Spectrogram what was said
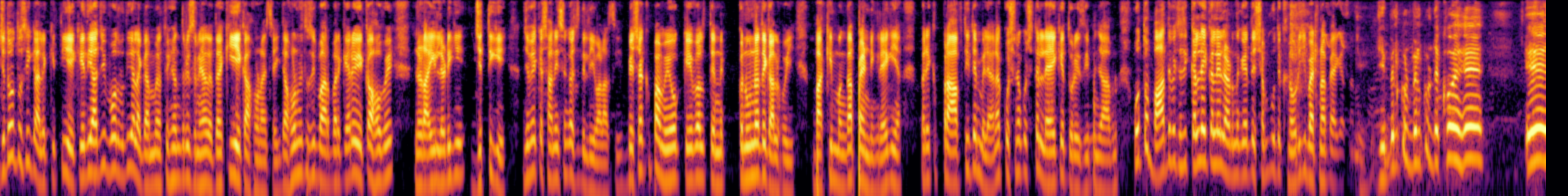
ਜਦੋਂ ਤੁਸੀਂ ਗੱਲ ਕੀਤੀ ਏਕੇ ਦੀ, ਅੱਜ ਵੀ ਬਹੁਤ ਵਧੀਆ ਲੱਗਾ। ਮੈਂ ਤੁਸੀਂ ਅੰਦਰ ਹੀ ਸੁਨੇਹਾ ਦਿੱਤਾ ਕਿ ਏਕਾ ਹੋਣਾ ਚਾਹੀਦਾ। ਹੁਣ ਵੀ ਤੁਸੀਂ ਬਾਰ-ਬਾਰ ਕਹਿ ਰਹੇ ਹੋ ਏਕਾ ਹੋਵੇ, ਲੜਾਈ ਲੜੀਏ, ਜਿੱਤੀਏ। ਜਿਵੇਂ ਕਿਸਾਨੀ ਸੰਘਰਸ਼ ਦਿੱਲੀ ਵਾਲਾ ਸੀ। ਬੇਸ਼ੱਕ ਭਾਵੇਂ ਉਹ ਕੇਵਲ ਤਿੰਨ ਕਾਨੂੰਨਾਂ ਤੇ ਗੱਲ ਹੋਈ, ਬਾਕੀ ਮੰਗਾਂ ਪੈਂਡਿੰਗ ਰਹਿ ਗਈਆਂ, ਪਰ ਇੱਕ ਪ੍ਰਾਪਤੀ ਤੇ ਮਿਲਿਆ ਨਾ। ਕੁਛ ਨਾ ਕੁਛ ਤੇ ਲੈ ਕੇ ਤੁਰੇ ਸੀ ਪੰਜਾਬ ਨੂੰ। ਉਹ ਤੋਂ ਬਾਅਦ ਦੇ ਵਿੱਚ ਅਸੀਂ ਇਕੱਲੇ-ਇਕੱਲੇ ਲੜਨ ਗਏ ਤੇ ਸ਼ੰਭੂ ਤੇ ਖਨੌਰੀ 'ਚ ਬੈਠਣਾ ਪਿਆ ਗਿਆ ਸਾਨੂੰ। ਜੀ ਬਿਲਕੁਲ ਬਿਲਕੁਲ। ਦੇਖੋ ਇਹ ਇਹ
